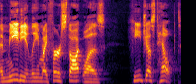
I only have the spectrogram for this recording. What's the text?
immediately my first thought was he just helped.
